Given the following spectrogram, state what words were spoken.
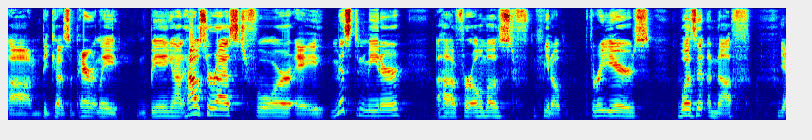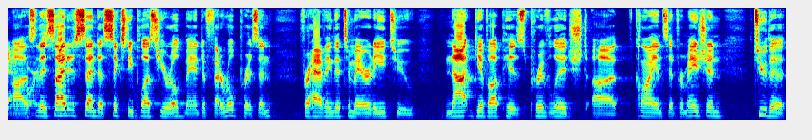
um, because apparently being on house arrest for a misdemeanor uh, for almost you know three years wasn't enough. Yeah, Uh, so they decided to send a 60 plus year old man to federal prison for having the temerity to not give up his privileged uh, clients' information to the,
